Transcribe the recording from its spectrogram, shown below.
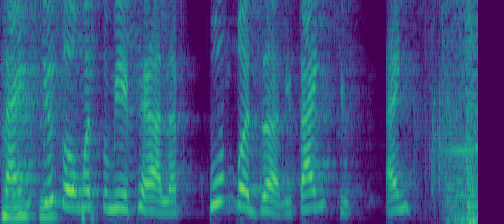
थँक्यू सो मच तुम्ही इथे आलात. खूप मजा आली. थँक्यू थँक्यू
